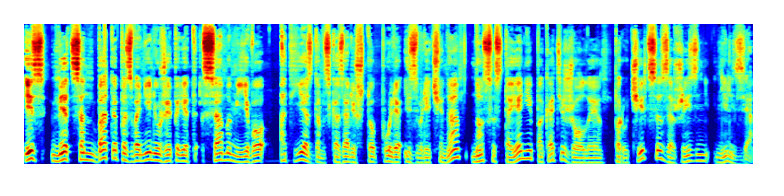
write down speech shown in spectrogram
Из медсанбата позвонили уже перед самым его отъездом, сказали, что пуля извлечена, но состояние пока тяжелое, поручиться за жизнь нельзя.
